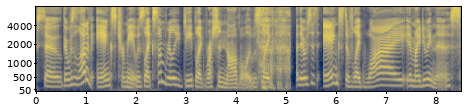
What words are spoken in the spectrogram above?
So there was a lot of angst for me. It was like some really deep like russian novel. It was like uh, there was this angst of like why am i doing this?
